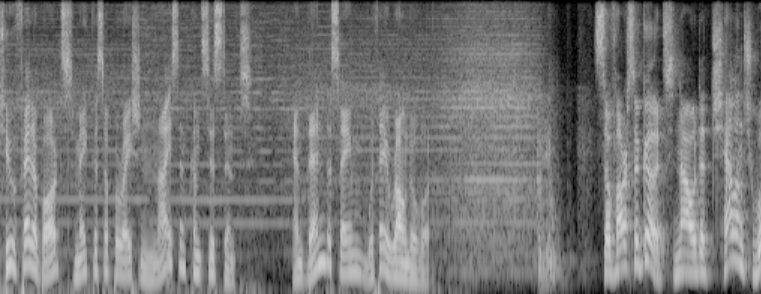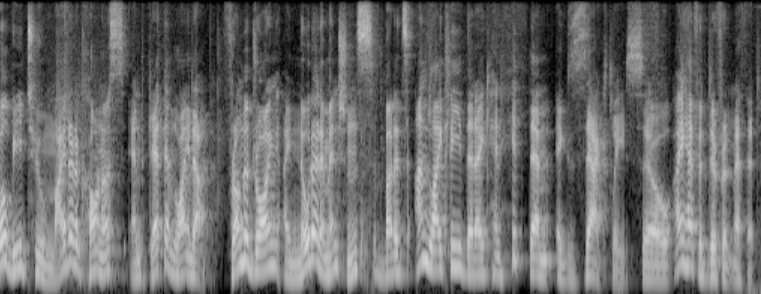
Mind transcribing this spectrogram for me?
Two feather boards make this operation nice and consistent. And then the same with a roundover. So far so good. Now the challenge will be to miter the corners and get them lined up. From the drawing I know the dimensions, but it's unlikely that I can hit them exactly, so I have a different method.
